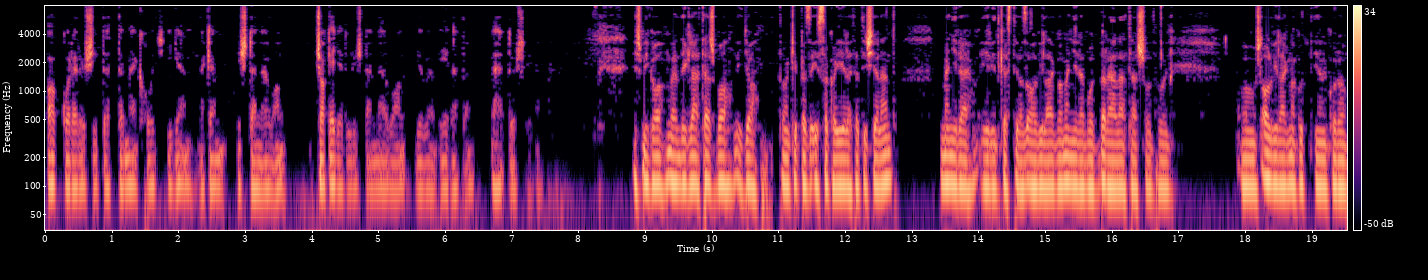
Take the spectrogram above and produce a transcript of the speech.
akkor erősítette meg, hogy igen, nekem Istennel van, csak egyedül Istennel van jövőm, életem, lehetőségem. És míg a vendéglátásban így a tulajdonképpen az éjszakai életet is jelent, mennyire érintkeztél az alvilágban, mennyire volt berálátásod, hogy most alvilágnak ott ilyenkor a...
